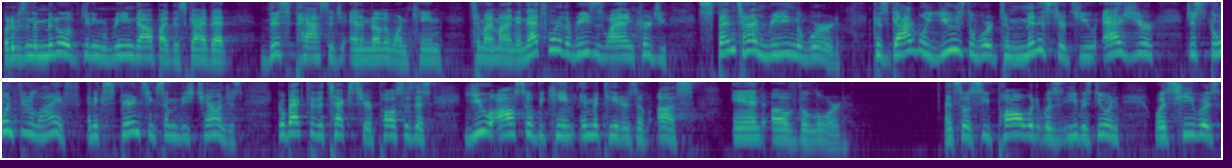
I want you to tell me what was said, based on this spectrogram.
But it was in the middle of getting reamed out by this guy that this passage and another one came to my mind. And that's one of the reasons why I encourage you spend time reading the word because God will use the word to minister to you as you're just going through life and experiencing some of these challenges. Go back to the text here. Paul says this, "You also became imitators of us and of the Lord." And so see Paul what it was he was doing was he was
